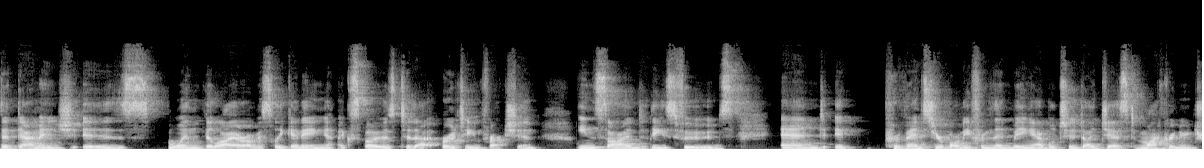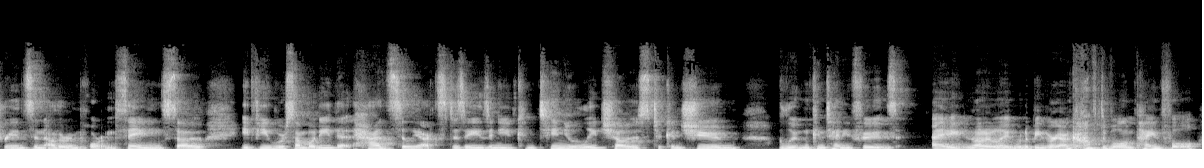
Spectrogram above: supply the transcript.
the damage is when villi are obviously getting exposed to that protein fraction inside these foods and it prevents your body from then being able to digest micronutrients and other important things. So, if you were somebody that had celiac disease and you continually chose to consume gluten containing foods, A, not only would it be very uncomfortable and painful,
